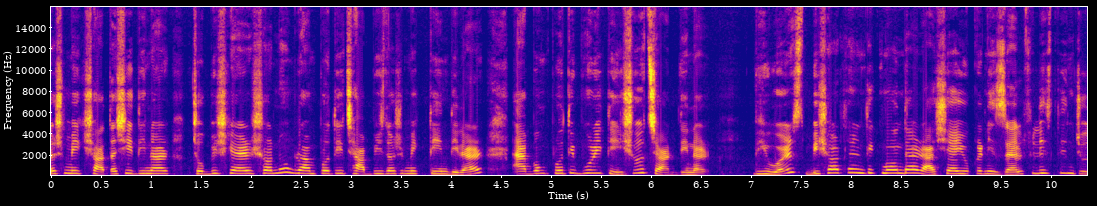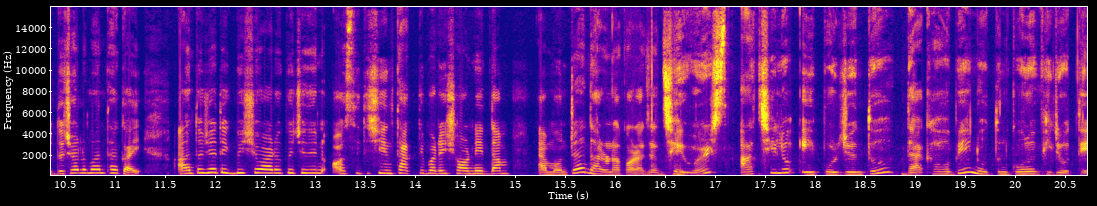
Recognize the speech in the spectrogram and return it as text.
দশমিক সাতাশি দিনার চব্বিশ ক্যারেট স্বর্ণ, গ্রাম প্রতি ছাব্বিশ দশমিক তিন দিনার এবং প্রতি ভরি তিনশো চার দিনার। ভিউয়ার্স, বিশ্ব অর্থনৈতিক মন্দা রাশিয়া, ইউক্রেন, ইসরায়েল, ফিলিস্তিন যুদ্ধ চলমান থাকায় আন্তর্জাতিক বিশ্ব আরও কিছুদিন অস্থিতিশীল থাকতে পারে স্বর্ণের দাম, এমনটা ধারণা করা যাচ্ছে। ভিউয়ার্স, আজ ছিল এই পর্যন্ত। দেখা হবে নতুন কোনো ভিডিওতে।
